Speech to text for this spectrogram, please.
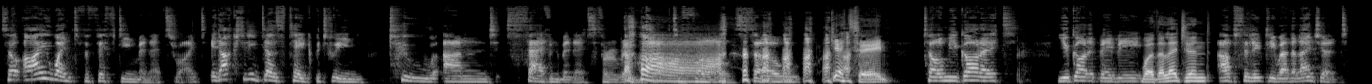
so I went for 15 minutes, right? It actually does take between two and seven minutes for a raindrop to ah. fall. So, Get in. Tell Tom, you got it. You got it, baby. Well, the legend. Absolutely, we're the legend.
